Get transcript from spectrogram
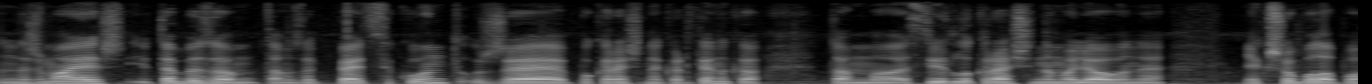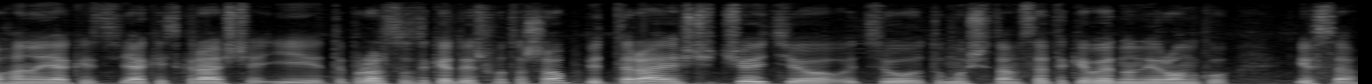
нажимаєш, і в тебе за, там, за 5 секунд вже покращена картинка, там е, світло краще намальоване. Якщо була погана якість, якість краще, і ти просто закидуєш Photoshop, підтираєш чуть-чуть е, оцю, тому що там все-таки видно нейронку, і все.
